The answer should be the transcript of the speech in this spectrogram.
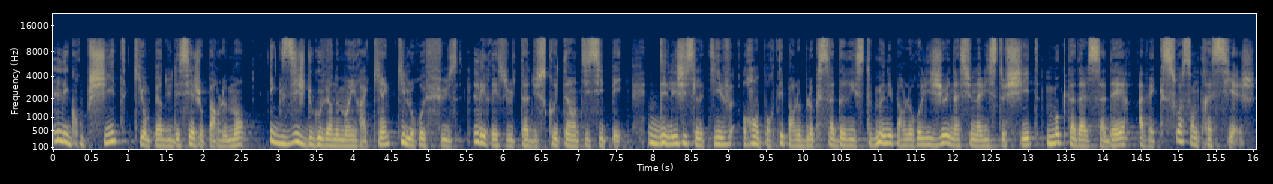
les groupes chiites qui ont perdu des sièges au Parlement exige du gouvernement irakien qu'il refuse les résultats du scrutin anticipé. Des législatives remportées par le bloc sadriste mené par le religieux et nationaliste chiite Moqtada al-Sadr avec 73 sièges.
